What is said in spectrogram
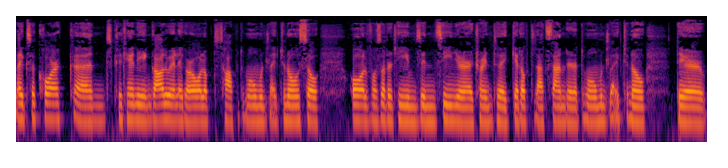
likes of Cork and Kilkenny and Galway like are all up to top at the moment, like, you know, so all of us other teams in senior are trying to get up to that standard at the moment, like, you know, they're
